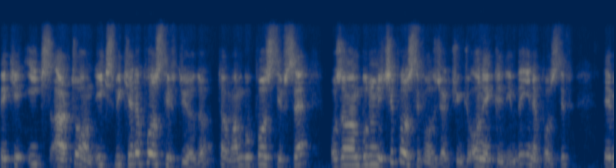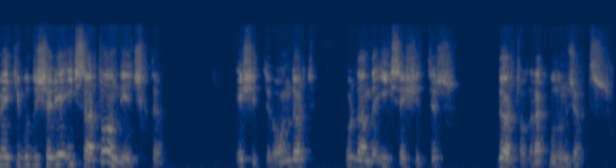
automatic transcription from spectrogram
Peki x artı 10. x bir kere pozitif diyordu. Tamam bu pozitifse o zaman bunun içi pozitif olacak. Çünkü 10 eklediğimde yine pozitif. Demek ki bu dışarıya x artı 10 diye çıktı. Eşittir 14. Buradan da x eşittir 4 olarak bulunacaktır.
